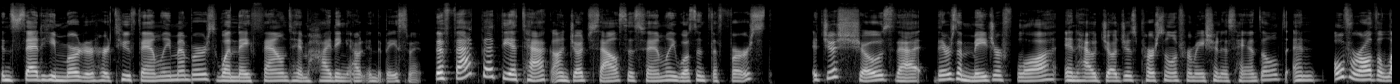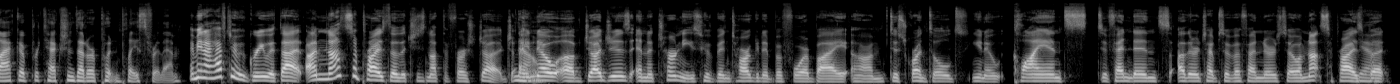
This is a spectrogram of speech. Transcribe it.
Instead, he murdered her two family members when they found him hiding out in the basement. The fact that the attack on Judge Salas's family wasn't the first it just shows that there's a major flaw in how judges' personal information is handled and overall the lack of protections that are put in place for them. I mean, I have to agree with that. I'm not surprised, though, that she's not the first judge. No. I know of judges and attorneys who've been targeted before by um, disgruntled, you know, clients, defendants, other types of offenders. So I'm not surprised, yeah. but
